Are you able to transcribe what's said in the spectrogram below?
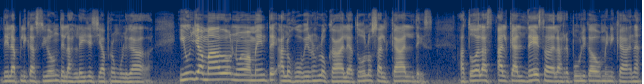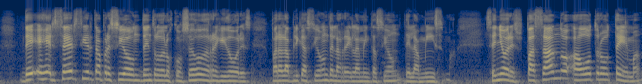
de la aplicación de las leyes ya promulgadas. Y un llamado nuevamente a los gobiernos locales, a todos los alcaldes, a todas las alcaldesas de la República Dominicana, de ejercer cierta presión dentro de los consejos de regidores para la aplicación de la reglamentación de la misma. Señores, pasando a otro tema,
